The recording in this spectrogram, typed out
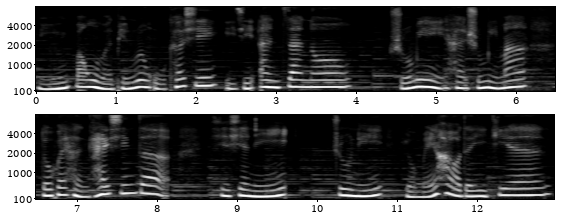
您帮我们评论五颗星以及按赞哦，黍米和黍米妈都会很开心的。谢谢你，祝你有美好的一天。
